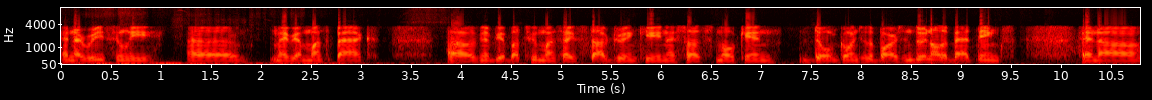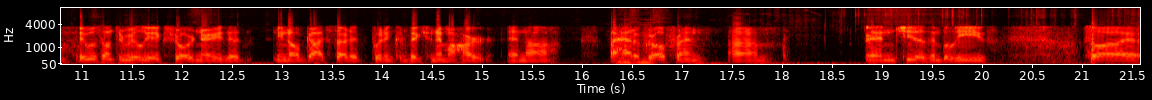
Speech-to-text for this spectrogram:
and I recently, uh, maybe a month back, uh, it was gonna be about two months. I stopped drinking, I started smoking, don't going to the bars, and doing all the bad things and uh, it was something really extraordinary that you know God started putting conviction in my heart, and uh, I had mm-hmm. a girlfriend, um, and she doesn't believe, so I,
